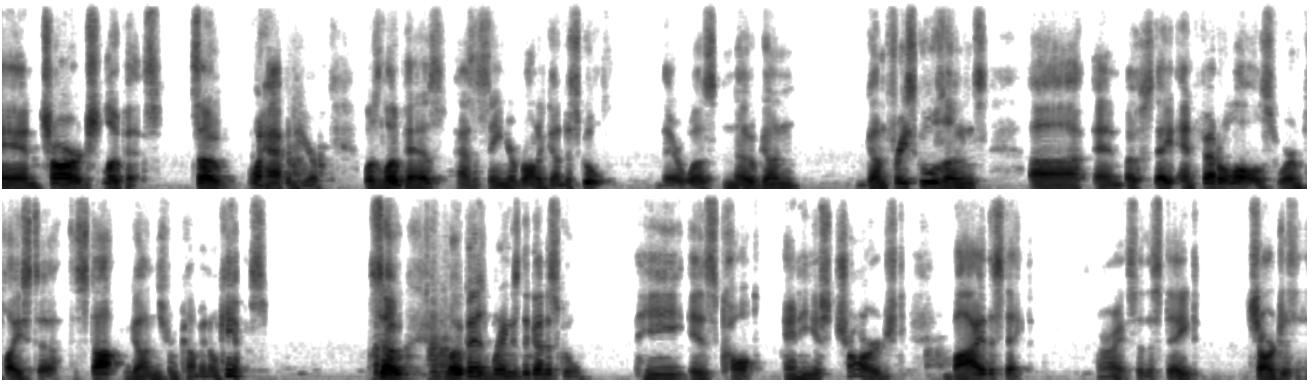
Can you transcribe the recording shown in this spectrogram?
and charge Lopez. So what happened here was Lopez, as a senior, brought a gun to school. There was no gun gun-free school zones uh, and both state and federal laws were in place to, to stop guns from coming on campus. So Lopez brings the gun to school. He is caught and he is charged by the state. All right, so the state charges him.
